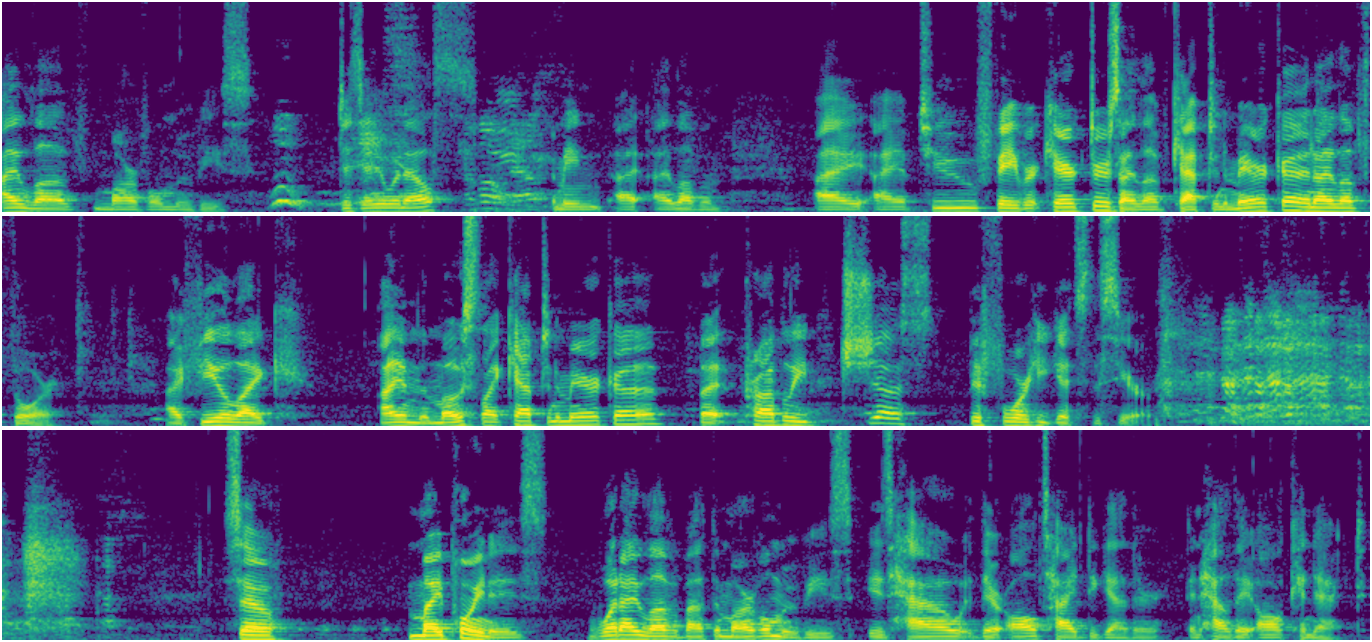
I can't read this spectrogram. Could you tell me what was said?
I love Marvel movies. Does anyone else? I mean, I, I love them. I, I have two favorite characters. I love Captain America and I love Thor. I feel like I am the most like Captain America, but probably just before he gets the serum. so, my point is what I love about the Marvel movies is how they're all tied together and how they all connect.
